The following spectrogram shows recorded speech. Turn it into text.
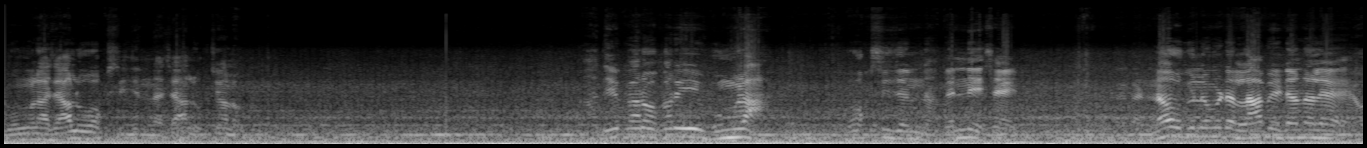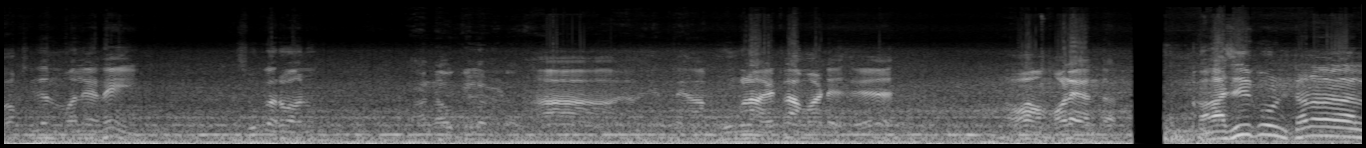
ભૂંગળા ચાલુ ઓક્સિજનના ચાલુ. ચાલો. આ દેખાડો કરી ભૂંગળા ઓક્સિજનના બંને સાઈડ નવ કિલોમીટર લાંબી ટનલ હે ઓક્સિજન મળે નહીં. શું કરવાનું? આ નવ કિલોમીટર. હા એટલે આ ભૂંગળા એટલા માટે છે. હવા મળે અંદર. કાઝીકુંડ ટનલ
